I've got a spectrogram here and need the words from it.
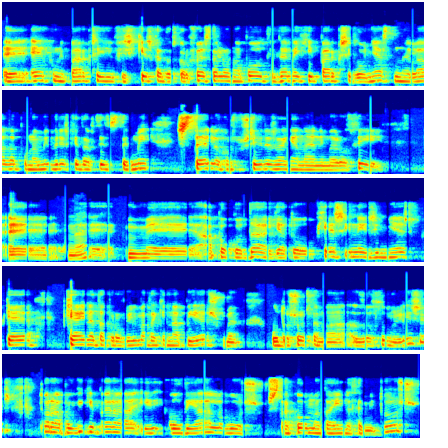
ε, έχουν υπάρξει φυσικές καταστροφές. Θέλω να πω ότι δεν έχει υπάρξει γωνιά στην Ελλάδα που να μην βρίσκεται αυτή τη στιγμή στέλεχος του ΣΥΡΙΖΑ για να ενημερωθεί ε, ναι. ε, με, από κοντά για το ποιες είναι οι ζημιές, ποια, ποια είναι τα προβλήματα και να πιέσουμε ούτως ώστε να δοθούν λύσεις. Τώρα από εκεί και πέρα ο διάλογος στα κόμματα είναι θεμητός.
